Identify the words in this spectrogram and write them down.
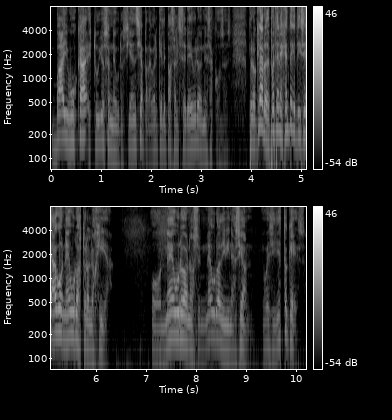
va y busca estudios en neurociencia para ver qué le pasa al cerebro en esas cosas. Pero claro, después tenés gente que te dice, hago neuroastrología o neuro, no sé, neuroadivinación. Y vos decís, ¿y esto qué es?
